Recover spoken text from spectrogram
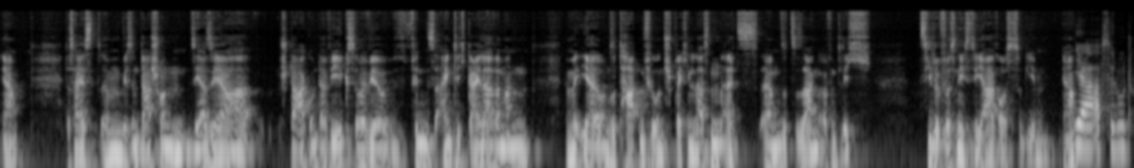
Ja, das heißt, ähm, wir sind da schon sehr, sehr stark unterwegs, aber wir finden es eigentlich geiler, wenn man, wenn wir eher unsere Taten für uns sprechen lassen, als ähm, sozusagen öffentlich Ziele fürs nächste Jahr rauszugeben. Ja, ja absolut.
